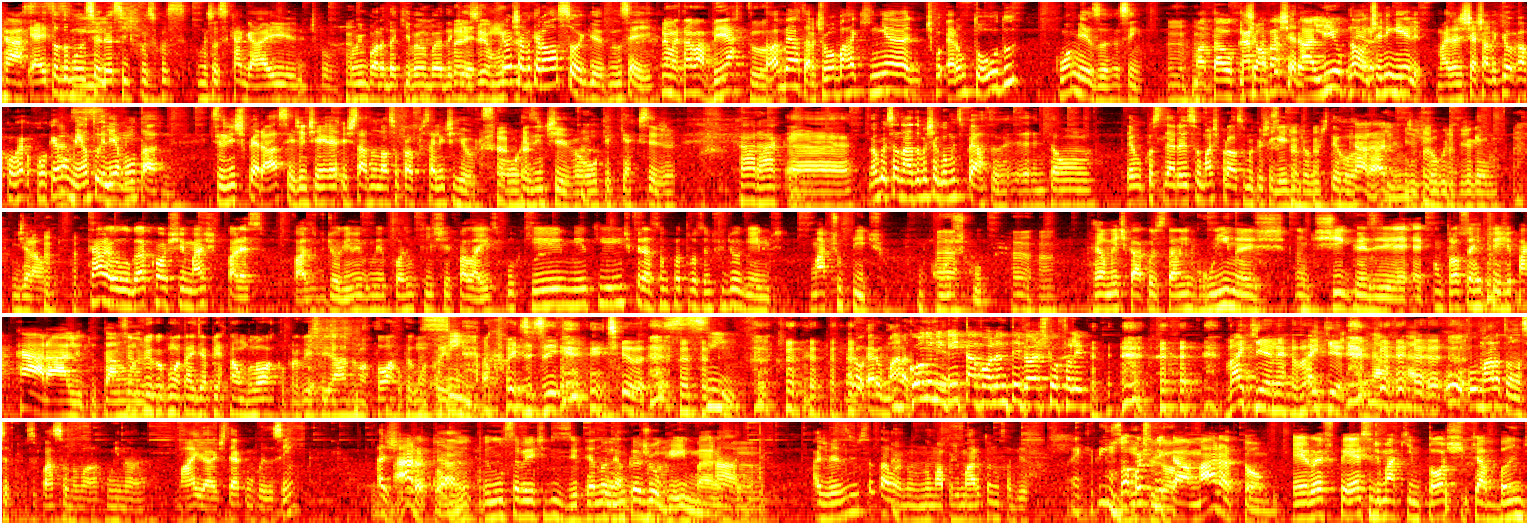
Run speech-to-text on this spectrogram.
Cacete. E aí todo mundo se olhou assim, tipo, começou a se cagar e, tipo, vamos embora daqui, vamos embora daqui. Parecia muito- Eu achava que era um açougue, não sei. Não, mas tava aberto. Tava aberto, era tipo uma barraquinha, tipo, era um toldo com uma mesa, assim. Uhum. Matar o E cara tinha uma tava peixeira. ali Não, opera- não tinha ninguém ali. Mas a gente achava que a qualquer, a qualquer momento ele ia voltar. Se a gente esperasse, a gente ia estar no nosso próprio Silent Hill, ou Resident Evil, ou o que quer que seja. Caraca. É, não aconteceu nada, mas chegou muito perto. É, Então, Eu considero isso o mais próximo que eu cheguei de um jogo de terror. Caralho. De jogo de videogame, em geral. Cara, o lugar que eu achei mais parece fase de videogame, meio quase um clichê falar isso, porque meio que é inspiração para patrocínio de videogames. Machu Picchu, em Cusco. Aham. Realmente aquela coisa tá em ruínas antigas e é, é um troço RPG pra caralho, tu tá Você não numa... fica com vontade de apertar um bloco pra ver se abre uma porta, alguma coisa? Sim. Uma coisa assim, tipo... Sim. Era, o- era o E Marathon. quando que- ninguém tava olhando, teve horas que eu falei. Vai que, né? Vai que. Não, não. O, o Marathon se, se passa numa ruína maia, azteca, uma coisa assim? Marathon, É. eu, eu não saberia te dizer, porque Eu eu, nunca joguei Ah, Marathon. Às vezes você tava no, no mapa de Marathon e não sabia. É que tem Só pra explicar, Marathon era o FPS de Macintosh que a Band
